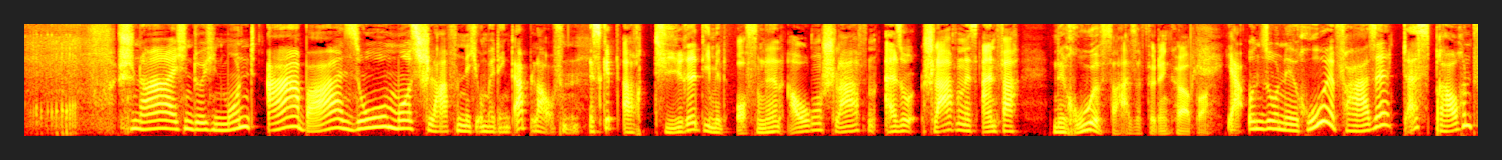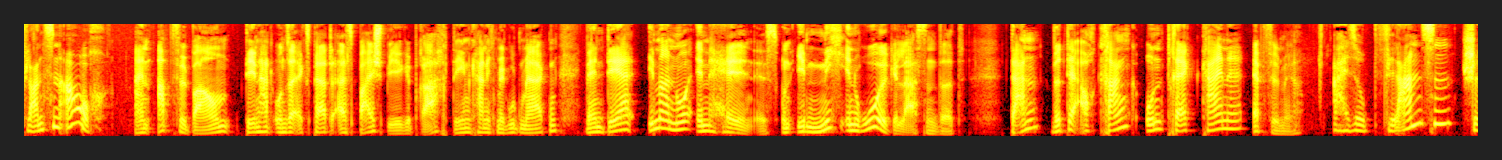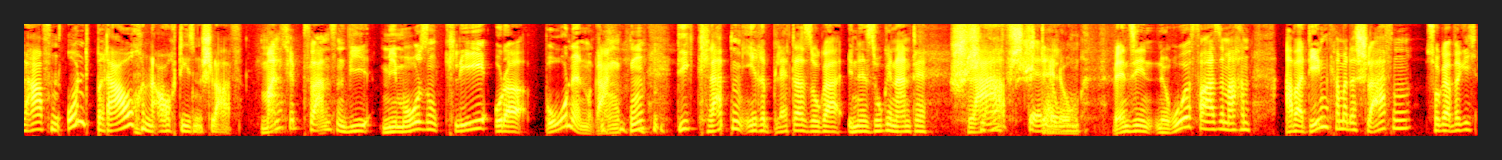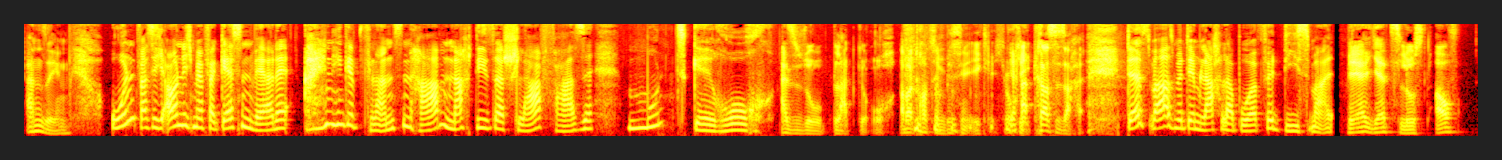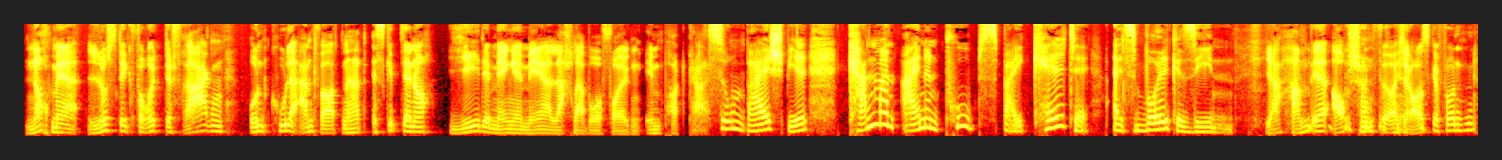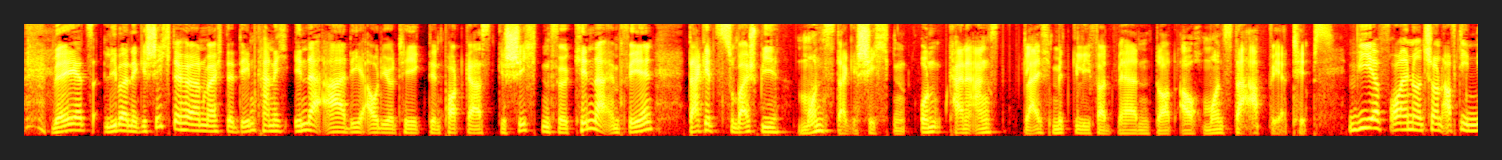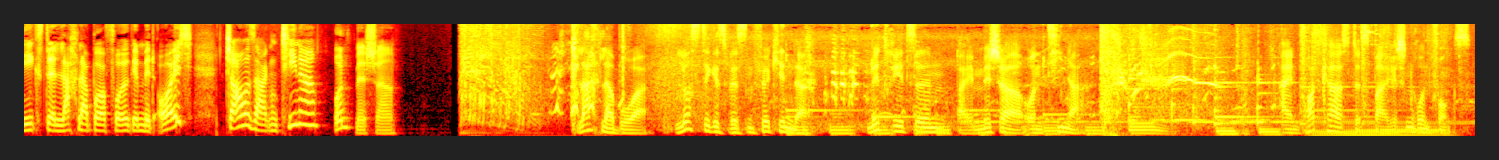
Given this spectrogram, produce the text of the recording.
schnarchen durch den Mund. Aber so muss Schlafen nicht unbedingt ablaufen. Es gibt auch Tiere, die mit offenen Augen schlafen. Also Schlafen ist einfach eine Ruhephase für den Körper. Ja, und so eine Ruhephase, das brauchen Pflanzen auch. Ein Apfelbaum, den hat unser Experte als Beispiel gebracht, den kann ich mir gut merken. Wenn der immer nur im Hellen ist und eben nicht in Ruhe gelassen wird, dann wird der auch krank und trägt keine Äpfel mehr. Also Pflanzen schlafen und brauchen auch diesen Schlaf. Manche Pflanzen wie Mimosen, Klee oder Bohnenranken, die klappen ihre Blätter sogar in eine sogenannte Schlafstellung, Schlafstellung. Wenn sie eine Ruhephase machen. Aber denen kann man das Schlafen sogar wirklich ansehen. Und was ich auch nicht mehr vergessen werde, einige Pflanzen haben nach dieser Schlafphase Mundgeruch. Also so Blattgeruch, aber trotzdem ein bisschen eklig. Okay, Ja. krasse Sache. Das war's mit dem Lachlabor für diesmal. Wer jetzt Lust auf noch mehr lustig verrückte Fragen und coole Antworten hat, es gibt ja noch jede Menge mehr Lachlabor-Folgen im Podcast. Zum Beispiel kann man einen Pups bei Kälte als Wolke sehen. Ja, haben wir auch schon für euch rausgefunden. Wer jetzt lieber eine Geschichte hören möchte, dem kann ich in der ARD-Audiothek den Podcast Geschichten für Kinder empfehlen. Da gibt's zum Beispiel Monstergeschichten. Und keine Angst, gleich mitgeliefert werden dort auch Monsterabwehr-Tipps. Wir freuen uns schon auf die nächste Lachlabor-Folge mit euch. Ciao, sagen Tina. Und Mischa. Lachlabor. Lustiges Wissen für Kinder. Miträtseln bei Mischa und Tina. Ein Podcast des Bayerischen Rundfunks.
